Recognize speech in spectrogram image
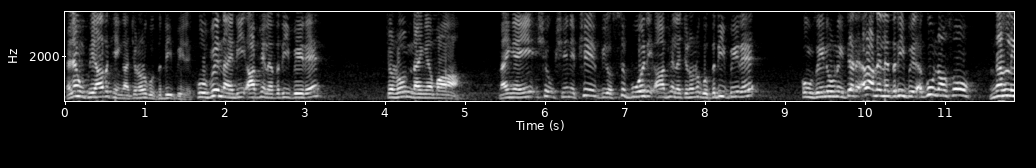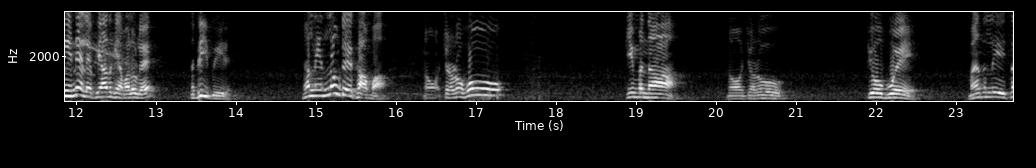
ဒါကြောင့်ဘုရားသခင်ကကျွန်တော်တို့ကိုတတိပေးတယ်ကိုဗစ် -19 အားဖြင့်လည်းတတိပေးတယ်ကျွန်တော်တို့နိုင်ငံမှာနိုင်ငံရေးအရှုပ်ရှင်းတွေဖြစ်ပြီးတော့စစ်ပွဲတွေအားဖြင့်လည်းကျွန်တော်တို့ကိုတတိပေးတယ်ကုန်စည်နှုန်းတွေတက်တယ်အဲ့ဒါနဲ့လည်းတတိပေးတယ်အခုနောက်ဆုံးငလင်နဲ့လည်းဘုရားသခင်ကမလုပ်လဲတတိပေးတယ် ငလင်လှုပ်တဲ့အခါမှာနော်ကျွန်တော်တို့ဟိုးပြင်မနာနော်ကျွန်တော်တို့ပျော်ပွဲမန္တလေးစ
